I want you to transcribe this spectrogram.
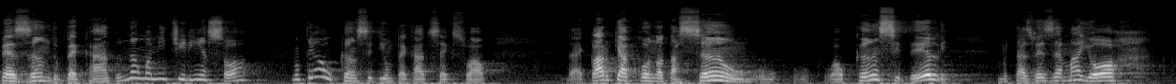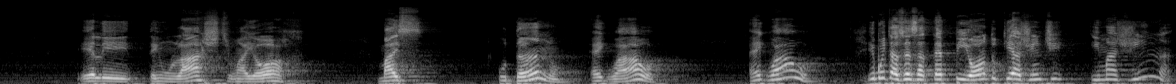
pesando o pecado. Não, uma mentirinha só. Não tem alcance de um pecado sexual. É claro que a conotação, o, o alcance dele muitas vezes é maior, ele tem um lastro maior, mas o dano é igual, é igual. E muitas vezes até pior do que a gente imagina.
